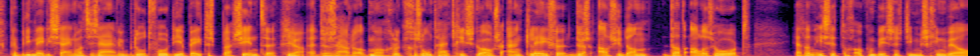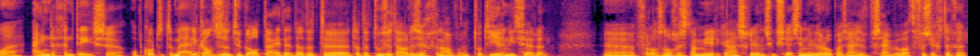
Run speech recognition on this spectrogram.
hebben die medicijnen, want die zijn eigenlijk bedoeld voor diabetespatiënten. Ja. er zouden ook mogelijk gezondheidsrisico's aankleven. Dus Ja. als je dan dat alles hoort, ja, dan is dit toch ook een business die misschien wel uh, eindigend is uh, op korte termijn. De kans is natuurlijk altijd hè, dat, het, uh, dat de toezichthouder zegt van nou, tot hier en niet verder. Uh, vooralsnog is het Amerika een schreeuwend succes. In Europa zijn, zijn we wat voorzichtiger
